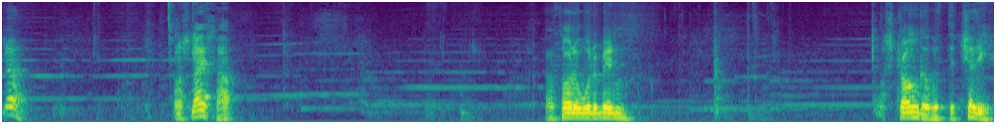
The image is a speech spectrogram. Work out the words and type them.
Yeah. That's nice, huh? I thought it would have been stronger with the chili.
